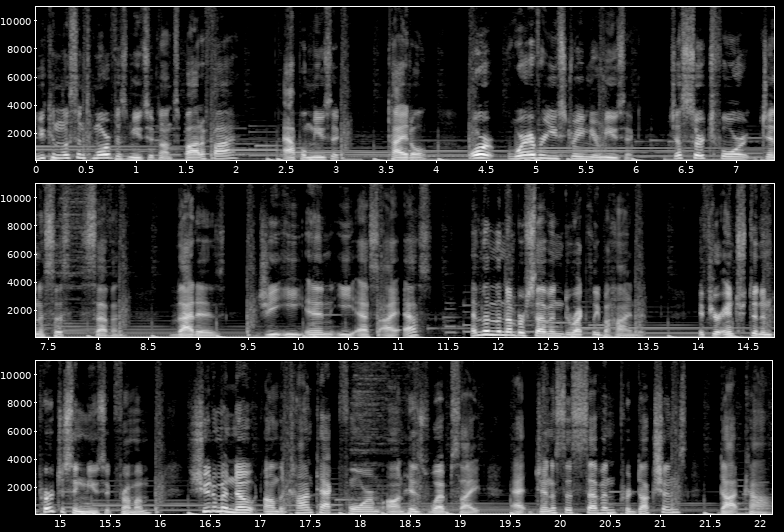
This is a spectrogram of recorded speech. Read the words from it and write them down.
You can listen to more of his music on Spotify, Apple Music, Tidal, or wherever you stream your music. Just search for Genesis 7. That is G E N E S I S, and then the number 7 directly behind it. If you're interested in purchasing music from him, shoot him a note on the contact form on his website at genesis7productions.com.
